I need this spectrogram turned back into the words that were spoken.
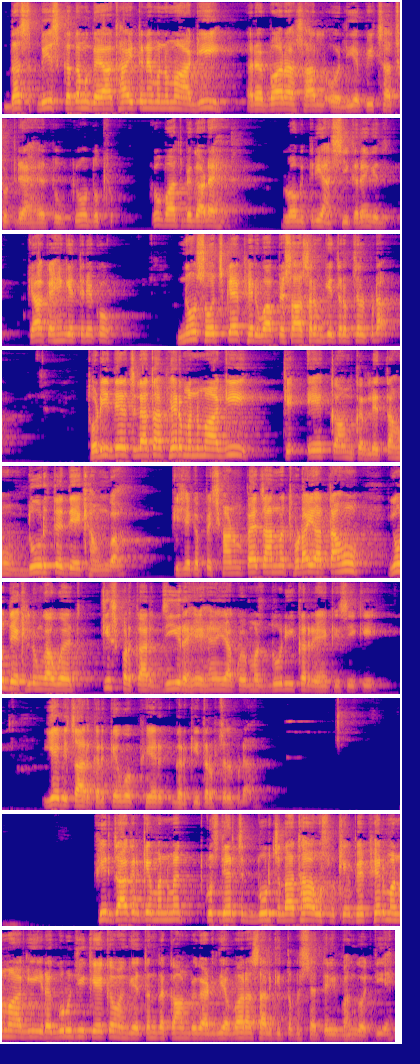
दस बीस कदम गया था, इतने मन में आ गई, अरे बारह साल हो लिए पीछा छूट रहा है, तू क्यों दुख, क्यों बात बिगाड़ा है? लोग तेरी हँसी करेंगे, क्या कहेंगे तेरे को? नो सोच के फिर वापस आश्रम की तरफ़ चल पड़ा। थोड़ी देर चला था, फिर मन में आ गई कि एक काम कर लेता हूँ, दूर से देख आऊँगा। किसी के पहचान पहचान में थोड़ा ही आता हूँ, यूँ देख लूँगा वह किस प्रकार जी रहे हैं या कोई मजदूरी कर रहे हैं किसी की, ये विचार करके वो फिर घर की तरफ़ चल पड़ा। फिर जाकर के मन में कुछ देर दूर चला था, उस फिर मन में आ गई गुरु जी के कहेंगे? तन तक काम बिगाड़ दिया, बारह साल की तपस्या तेरी भंग होती है।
